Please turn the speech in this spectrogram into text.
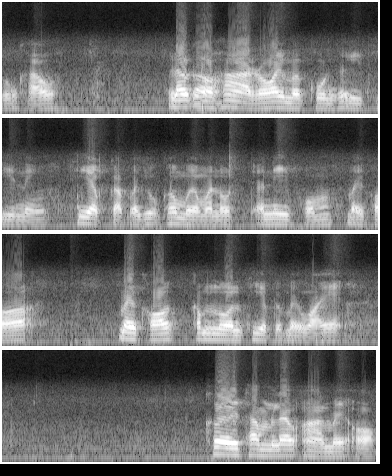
ของเขา แล้วก็เอาห้าร้อยมาคูณเขาอีกทีหนึ่งเทียบกับอายุของเมืองมนุษย์ อันนี้ผมไม่ขอ ไม่ขอคำนวณเทียบและไม่ไหว เคยทำแล้วอ่านไม่ออก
